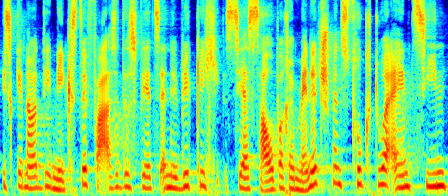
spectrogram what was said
ist genau die nächste Phase, dass wir jetzt eine wirklich sehr saubere Managementstruktur einziehen,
